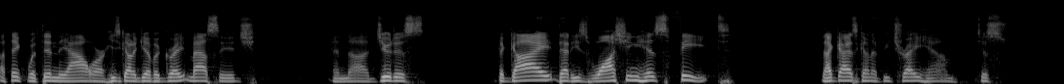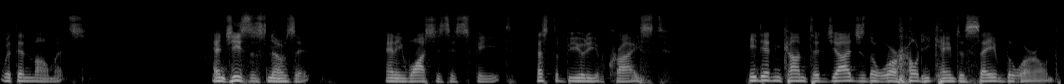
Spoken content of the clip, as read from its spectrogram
I think within the hour, he's going to give a great message. And uh, Judas, the guy that he's washing his feet, that guy's going to betray him just within moments. And Jesus knows it, and he washes his feet. That's the beauty of Christ. He didn't come to judge the world, he came to save the world.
